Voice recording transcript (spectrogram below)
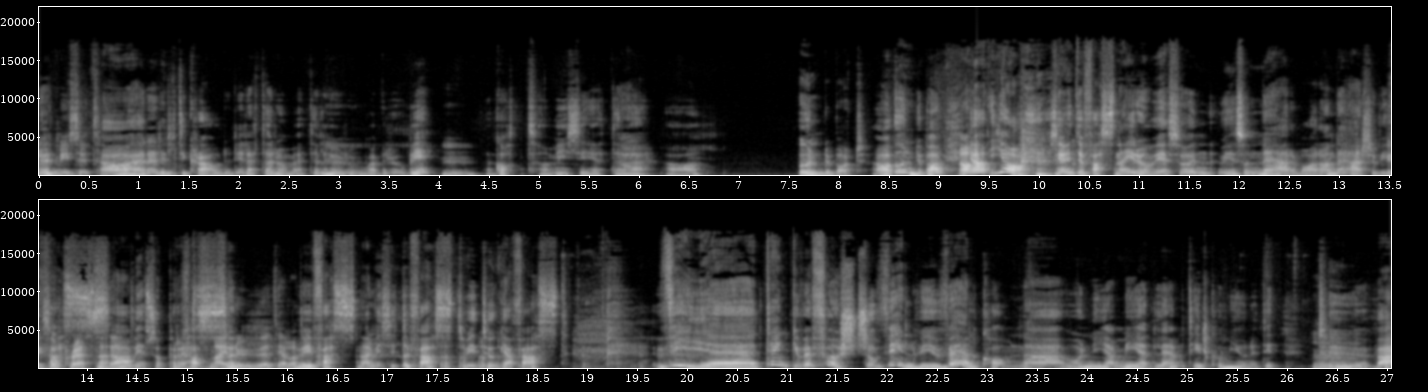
väldigt mysigt. Ja, här är det lite crowded i detta rummet, eller hur Mm. Ruby? Mm. Gott och mysigheter här. Ja. Underbart! Ja, underbart! Ja. Ja, ja. Ska vi inte fastna i rum? Vi är så, vi är så närvarande här så vi, Vi är så fastnar. present. Ja, vi är så present. Fastna i nuet hela Vi tiden. fastnar, vi sitter fast, vi tuggar fast. Vi eh, tänker väl först så vill vi ju välkomna vår nya medlem till communityt, Mm. Tuva.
